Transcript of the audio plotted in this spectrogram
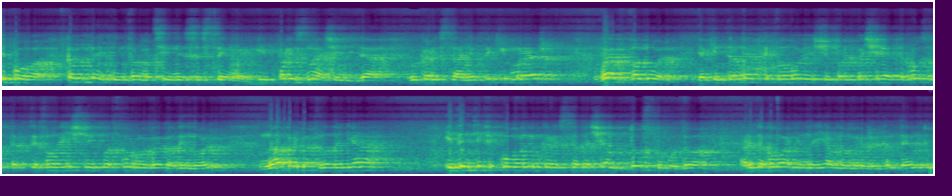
типово контентні інформаційні системи і призначені для використання в таких мережах. Web 2.0 як інтернет-технології, що передбачають розвиток технологічної платформи Web 1.0, напрямок надання ідентифікованим користувачам доступу до редагування наявної мережі контенту,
